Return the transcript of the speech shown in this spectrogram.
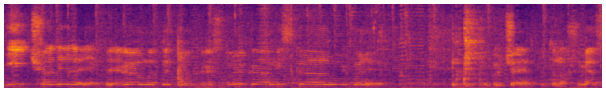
И что делаем? Берем вот эту крестулька, миска, ну вы поняли. Выключаем тут наше мясо.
